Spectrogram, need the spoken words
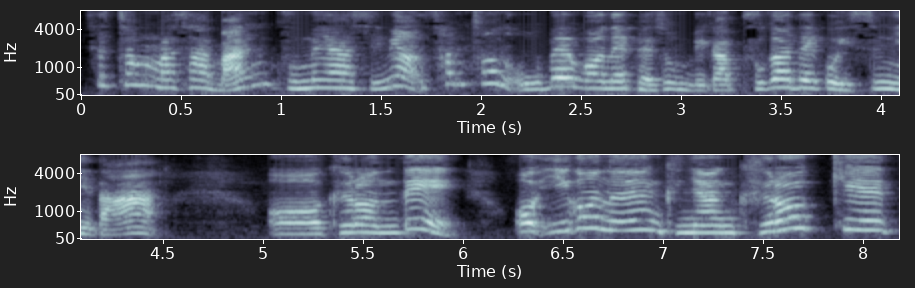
세척마사만 구매하시면 3,500원의 배송비가 부과되고 있습니다. 어, 그런데 어, 이거는 그냥 그렇게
